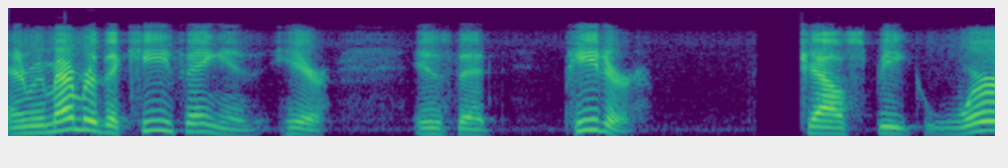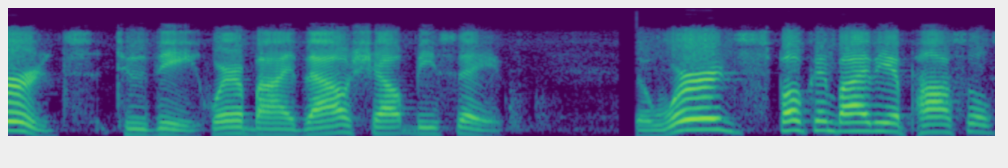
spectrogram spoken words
And remember the key thing is, here is that Peter shall speak words to thee, whereby thou shalt be saved. The words spoken by the apostles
